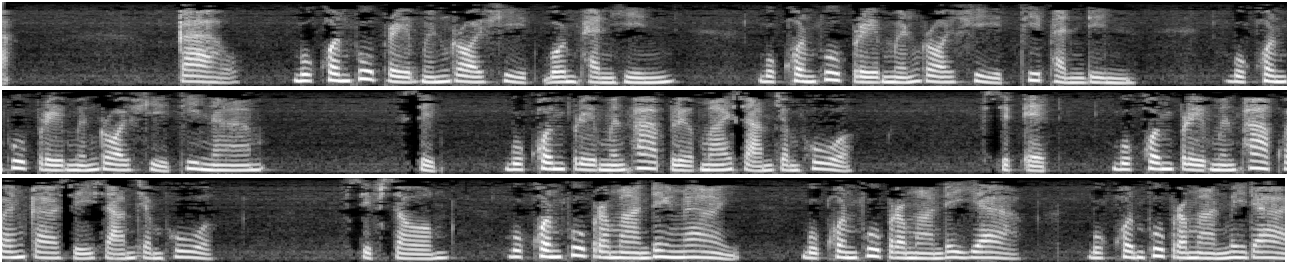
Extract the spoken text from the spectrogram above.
เก้าบุคคลผู้เปรียบเหมือนรอยขีดบนแผ่นหิน บุคคลผู้เปรียบเหมือนรอยขีดที่แผ่นดิน บุคคลผู้เปรียบเหมือนรอยขีดที่น้ำสิบบุคคลเปรียบเหมือนผ้าเปลือกไม้สามจำพวก สิบเอ็ดบุคคลเปรียบเหมือนผ้าแคว้นกาสีสามจำพวกสิบสองบุคคลผู้ประมาณได้ง่าย บุคคลผู้ประมาณได้ยาก บุคคลผู้ประมาณไม่ได้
